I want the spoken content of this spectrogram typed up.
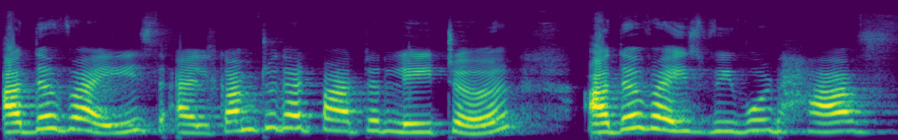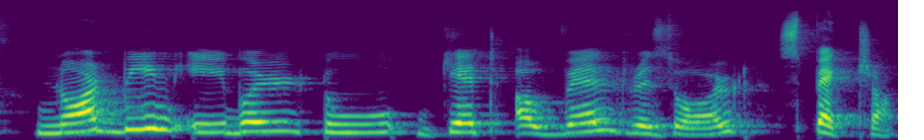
Otherwise i'll come to that part later. Otherwise we would have not been able to get a well resolved spectra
